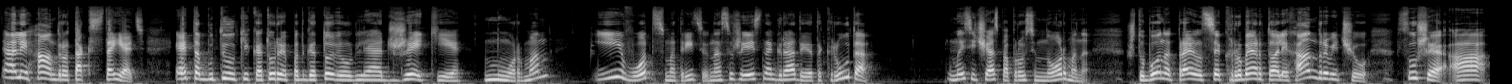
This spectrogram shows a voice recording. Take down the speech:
Алехандро, так стоять! Это бутылки, которые подготовил для Джеки Норман. И вот, смотрите, у нас уже есть награды, это круто. Мы сейчас попросим Нормана, чтобы он отправился к Роберту Алехандровичу. Слушай, а...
